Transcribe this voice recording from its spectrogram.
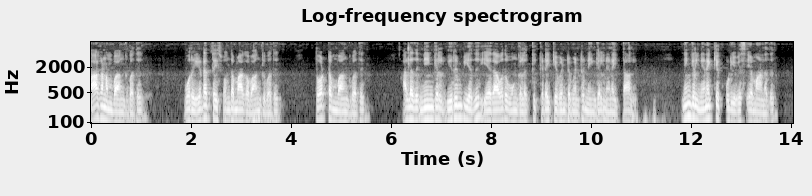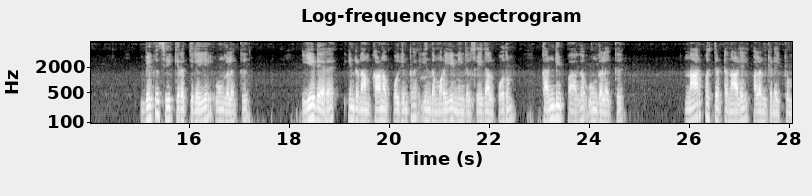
வாகனம் வாங்குவது ஒரு இடத்தை சொந்தமாக வாங்குவது தோட்டம் வாங்குவது அல்லது நீங்கள் விரும்பியது ஏதாவது உங்களுக்கு கிடைக்க வேண்டும் என்று நீங்கள் நினைத்தால் நீங்கள் நினைக்கக்கூடிய விஷயமானது வெகு சீக்கிரத்திலேயே உங்களுக்கு ஈடேற இன்று நாம் காணப்போகின்ற இந்த முறையை நீங்கள் செய்தால் போதும். கண்டிப்பாக உங்களுக்கு நாற்பத்தெட்டு நாளில் பலன் கிடைக்கும்.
